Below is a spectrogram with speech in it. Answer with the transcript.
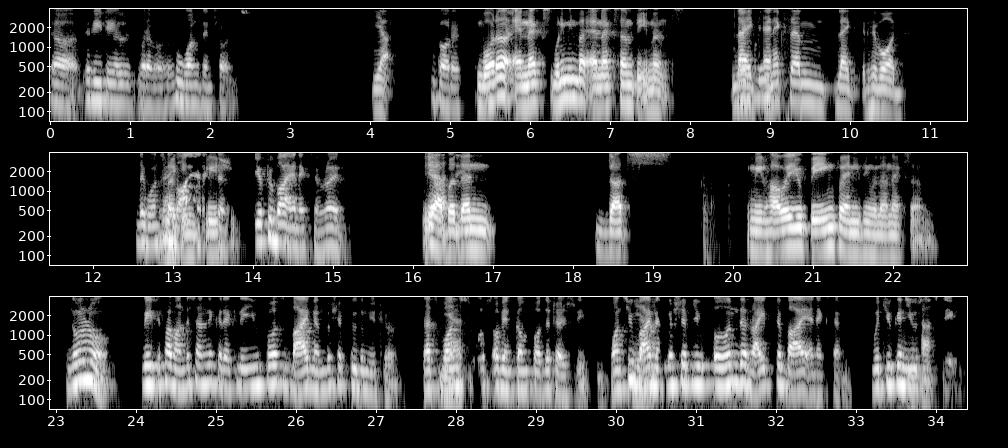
uh retail whatever who won the insurance. yeah Got it. What are NX? What do you mean by NXM payments? like when- nxm like rewards Like once Right. you Like buy NXM, you have to buy NXM, right? Yeah, Yeah, but so- then that's. I mean, how are you paying for anything with NXM? No, no, no. Wait, if I'm understanding correctly, you first buy membership to the mutual. That's one Yes. source of income for the treasury. Once you buy membership, you earn the right to buy an NXM, which you can use Yeah. to stake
